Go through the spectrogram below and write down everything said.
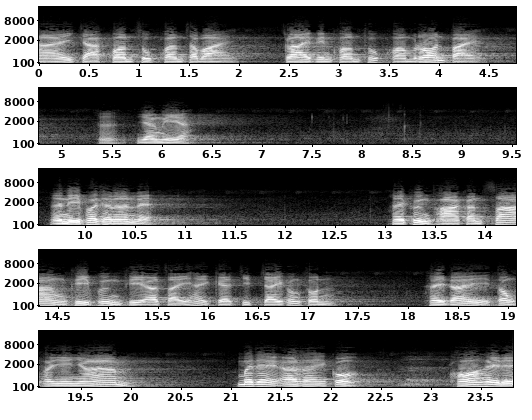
หายจากความสุขความสบาย กลายเป็นความทุกข์ความร้อนไปอย่างนี้อะอันนี้เพราะฉะนั้นแหละ ให้พึ่งพากันสร้างที่พึ่งที่อาศัยให้แก่จิตใจของตน ให้ได้ต้องพยายาม ไม่ได้อะไรก็ขอให้ได้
